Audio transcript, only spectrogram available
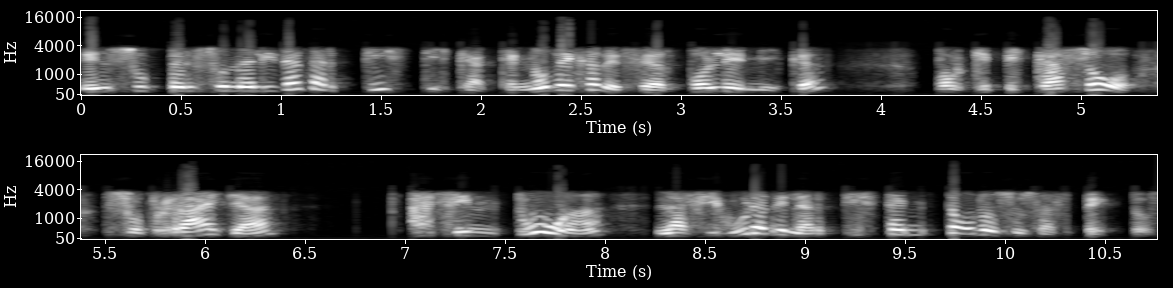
en su personalidad artística, que no deja de ser polémica, porque Picasso subraya, acentúa la figura del artista en todos sus aspectos.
